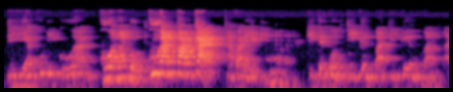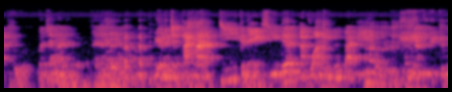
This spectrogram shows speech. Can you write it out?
diri aku ni kurang. Kurang apa? Kurang pangkat. Apa ini? Kita pun tiga, empat, tiga, empat, empat, dua. Macam mana? Biar cepat mati, kena accident, aku ambil tempat dia. Yang itu.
